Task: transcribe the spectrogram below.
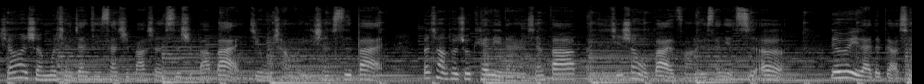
响尾蛇目前战绩三十八胜四十八败，近五场为一胜四败。本场推出 Kelly 单人先发，本季七胜五败，防御三点四二。六月以来的表现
